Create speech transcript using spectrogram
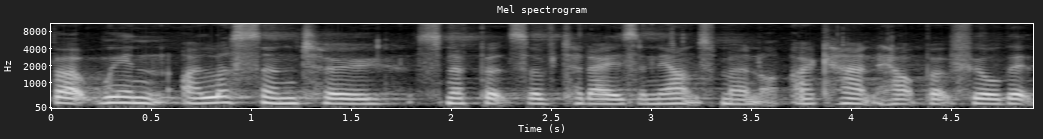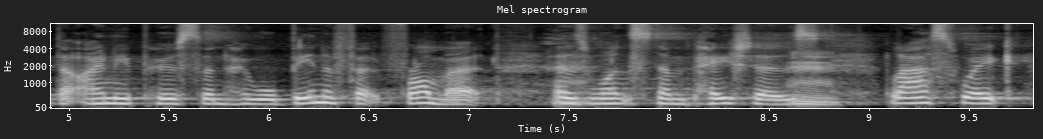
But when I listen to snippets of today's announcement, I can't help but feel that the only person who will benefit from it is Winston Peters. Mm. Last week,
